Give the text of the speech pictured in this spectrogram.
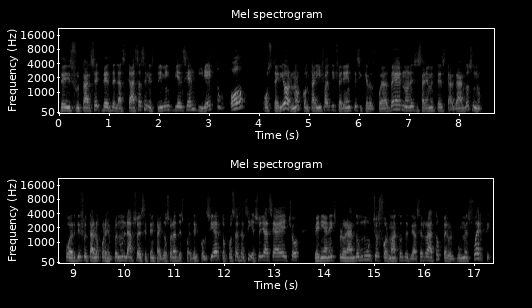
de disfrutarse desde las casas en streaming, bien sea en directo o posterior, ¿no? Con tarifas diferentes y que los puedas ver, no necesariamente descargando, sino poder disfrutarlo, por ejemplo, en un lapso de 72 horas después del concierto, cosas así. Eso ya se ha hecho, venían explorando muchos formatos desde hace rato, pero el boom es fuerte.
